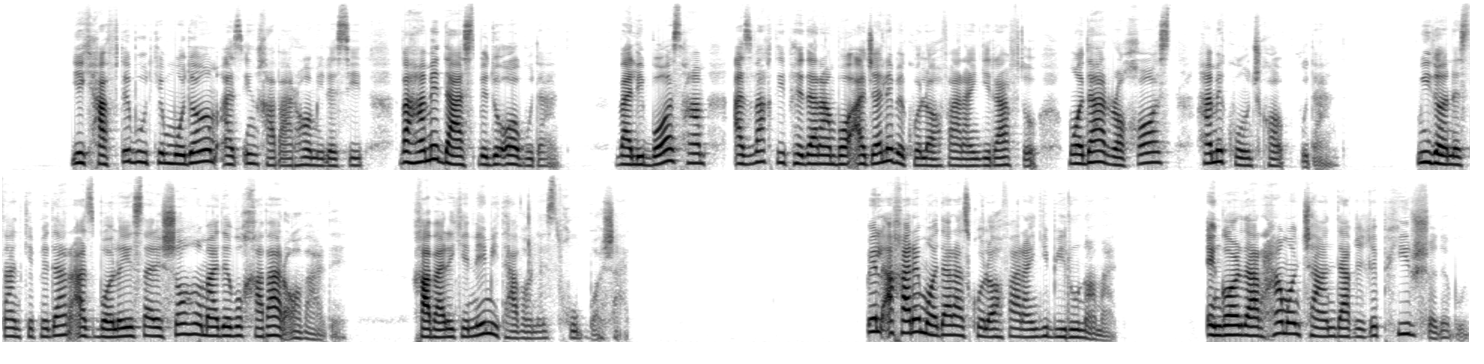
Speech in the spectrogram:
یک هفته بود که مدام از این خبرها می رسید و همه دست به دعا بودند. ولی باز هم از وقتی پدرم با عجله به کلاه فرنگی رفت و مادر را خواست همه کنجکاو بودند. می‌دانستند که پدر از بالای سر شاه آمده و خبر آورده. خبری که نمی توانست خوب باشد. بالاخره مادر از کلاه فرنگی بیرون آمد. انگار در همان چند دقیقه پیر شده بود.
